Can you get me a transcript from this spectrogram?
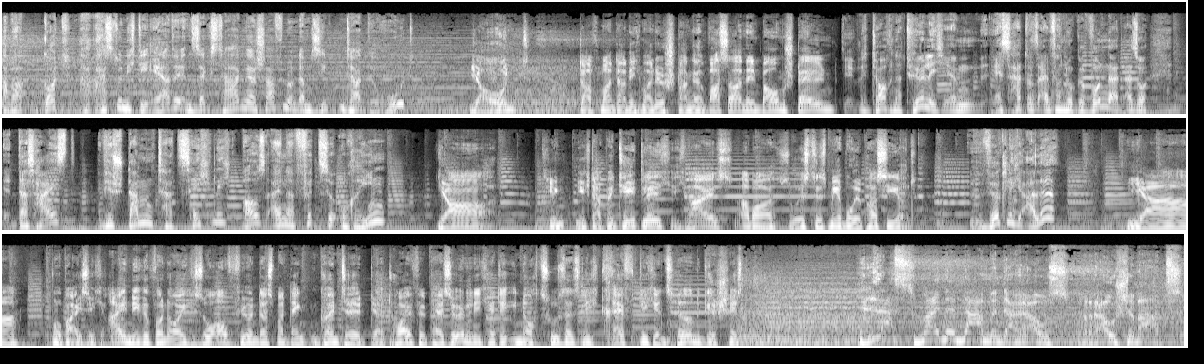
Aber Gott, ha- hast du nicht die Erde in sechs Tagen erschaffen und am siebten Tag geruht? Ja und? Darf man da nicht mal eine Stange Wasser an den Baum stellen? Doch, natürlich. Ähm, es hat uns einfach nur gewundert. Also, das heißt, wir stammen tatsächlich aus einer Pfütze Urin? Ja. Klingt nicht appetitlich, ich weiß, aber so ist es mir wohl passiert. Wirklich alle? Ja, wobei sich einige von euch so aufführen, dass man denken könnte, der Teufel persönlich hätte ihn noch zusätzlich kräftig ins Hirn geschissen. Lass meine Namen da raus, Rauschebart!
